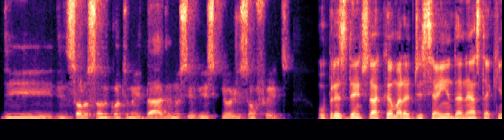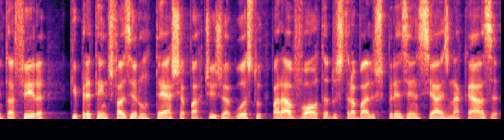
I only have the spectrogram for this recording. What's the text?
de, de dissolução de continuidade nos serviços que hoje são feitos. O presidente da Câmara disse ainda nesta quinta-feira que pretende fazer um teste a partir de agosto para a volta dos trabalhos presenciais na casa,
